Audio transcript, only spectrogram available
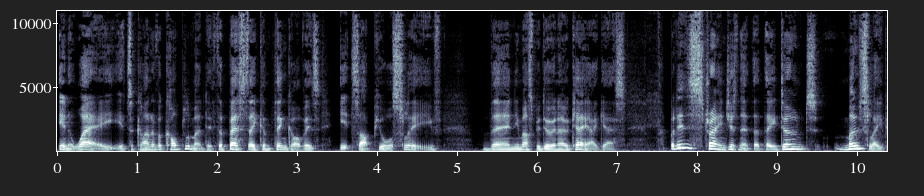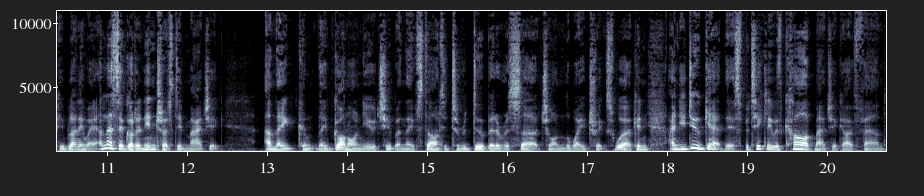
In a way, it's a kind of a compliment. If the best they can think of is it's up your sleeve, then you must be doing okay, I guess. But it is strange, isn't it, that they don't, most lay people anyway, unless they've got an interest in magic, and they can, they've gone on YouTube and they've started to do a bit of research on the way tricks work. And and you do get this, particularly with card magic. I've found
